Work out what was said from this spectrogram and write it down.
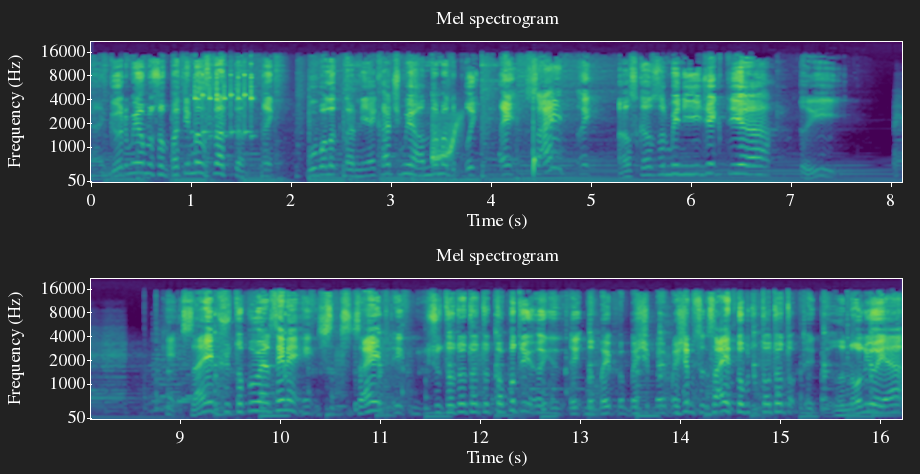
Ya, görmüyor musun? Patimi ıslattın. Ay, bu balıklar niye kaçmıyor anlamadım. Ay, ay, sahip. Ay, az kalsın beni yiyecekti ya. Ay. Sahip şu topu versene. S- sahip e, şu to, to, to, to- topu ba- başım, başım sahip topu to, to, to. Ay, Ne oluyor ya?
